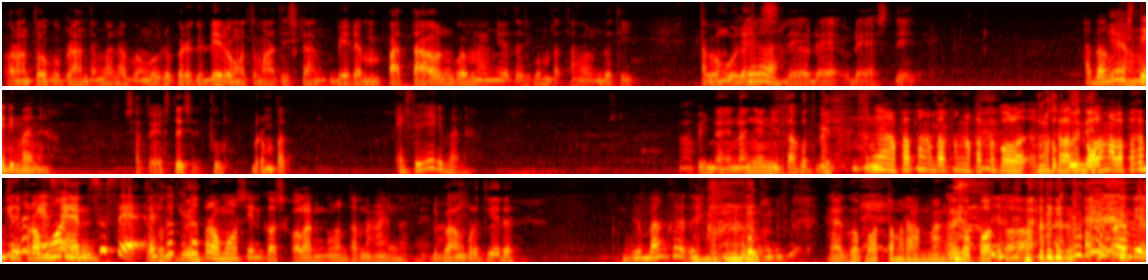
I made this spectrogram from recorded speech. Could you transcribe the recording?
orang tua gue berantem kan abang gue udah pada gede dong otomatis kan. Beda 4 tahun gue main di atas gue 4 tahun berarti. Abang gue udah. SD udah udah SD abang Yang- SD di mana? satu SD itu berempat. SD-nya di mana? Tapi nanya nanya nih takut gue Enggak apa-apa, enggak apa-apa, enggak apa-apa. Kalau masalah gue sekolah nih. enggak apa-apa kan bisa sensus ya. Kita kita promosiin kalau sekolahan gue tenang aja. ntar. udah bangkrut gue dah lu bangkrut Enggak gue potong Rama, enggak gue potong. lu ngambil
